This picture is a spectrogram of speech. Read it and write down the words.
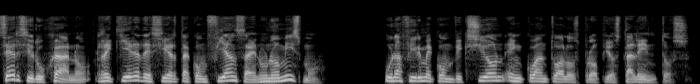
Ser cirujano requiere de cierta confianza en uno mismo, una firme convicción en cuanto a los propios talentos.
